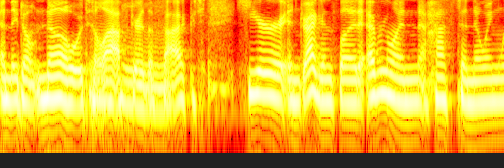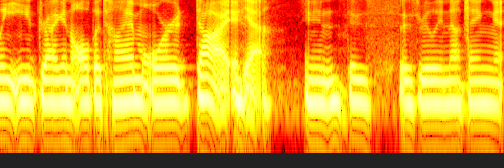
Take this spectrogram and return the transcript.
and they don't know till after the fact here in dragon's blood everyone has to knowingly eat dragon all the time or die Yeah. Mean, there's there's really nothing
